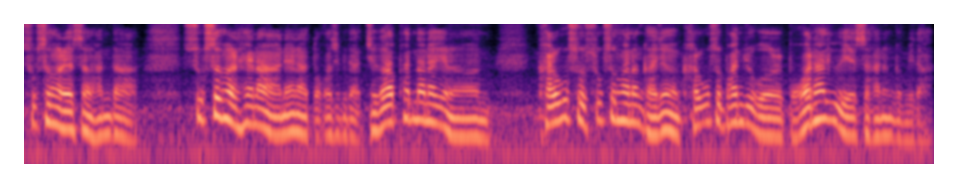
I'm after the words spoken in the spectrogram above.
숙성을 해서 한다. 숙성을 해나 안 해나 똑같습니다. 제가 판단하기는 칼국수 숙성하는 과정은 칼국수 반죽을 보관하기 위해서 하는 겁니다.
